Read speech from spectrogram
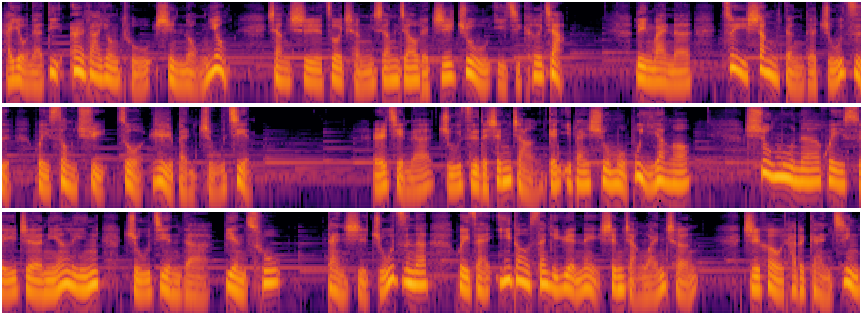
还有呢第二大用途是农用，像是做成香蕉的支柱以及科架。另外呢，最上等的竹子会送去做日本竹剑，而且呢，竹子的生长跟一般树木不一样哦。树木呢会随着年龄逐渐的变粗，但是竹子呢会在一到三个月内生长完成，之后它的杆径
